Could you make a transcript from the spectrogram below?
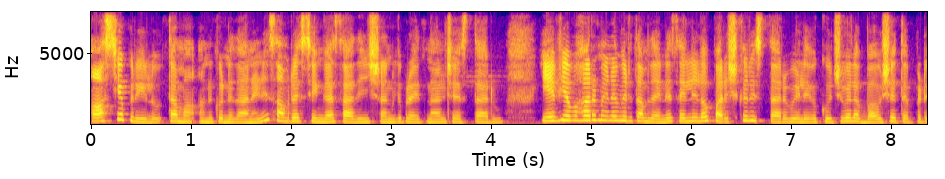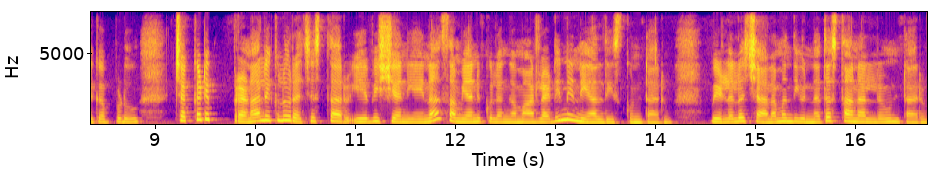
హాస్యప్రియులు. తమ అనుకున్న దానిని సమరస్యంగా సాధించడానికి ప్రయత్నాలు చేస్తారు. ఏ వ్యవహారమైనా వీరు తమదైన శైలిలో పరిష్కరిస్తారు. వీళ్ళ యొక్క ఉజ్వల భవిష్యత్ ఎప్పటికప్పుడు చక్కటి ప్రణాళికలు రచిస్తారు. ఏ విషయాన్ని అయినా సమయానుకూలంగా మాట్లాడి నిర్ణయాలు తీసుకుంటారు. వీళ్ళలో చాలామంది ఉన్నత స్థానాల్లో ఉంటారు.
